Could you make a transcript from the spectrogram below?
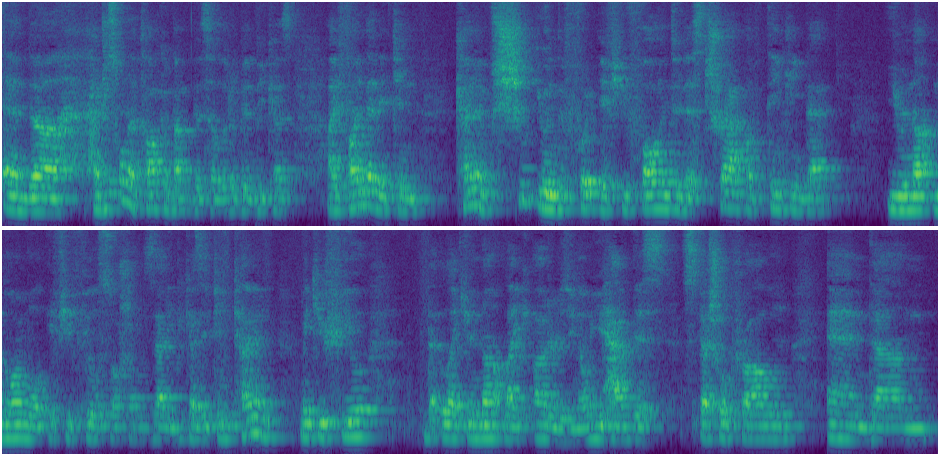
and uh, I just want to talk about this a little bit because I find that it can kind of shoot you in the foot if you fall into this trap of thinking that you're not normal if you feel social anxiety because it can kind of make you feel that like you're not like others you know? You have this special problem and um,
